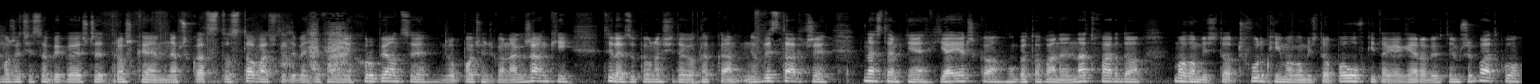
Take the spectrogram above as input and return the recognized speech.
Możecie sobie go jeszcze troszkę na przykład stostować, wtedy będzie fajnie chrupiący lub pociąć go na grzanki. Tyle w zupełności tego chlebka wystarczy. Następnie jajeczko ugotowane na twardo. Mogą być to czwórki, mogą być to połówki, tak jak ja robię w tym przypadku.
